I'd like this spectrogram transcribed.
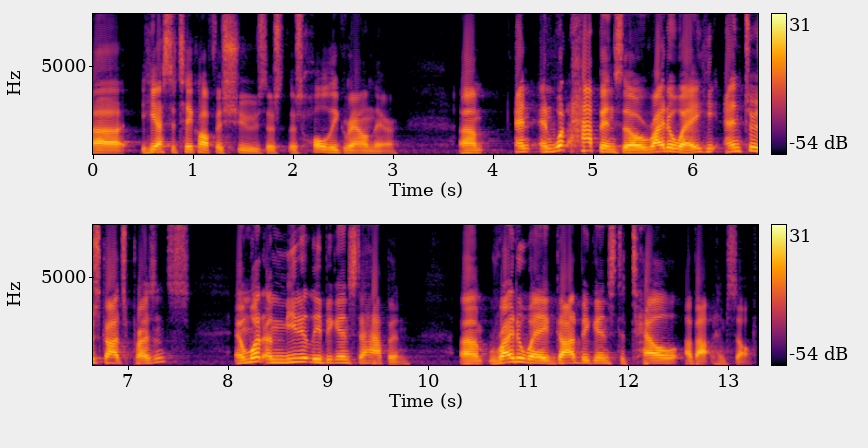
uh, he has to take off his shoes. There's, there's holy ground there. Um, and, and what happens, though, right away, he enters God's presence. And what immediately begins to happen? Um, right away, God begins to tell about himself.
